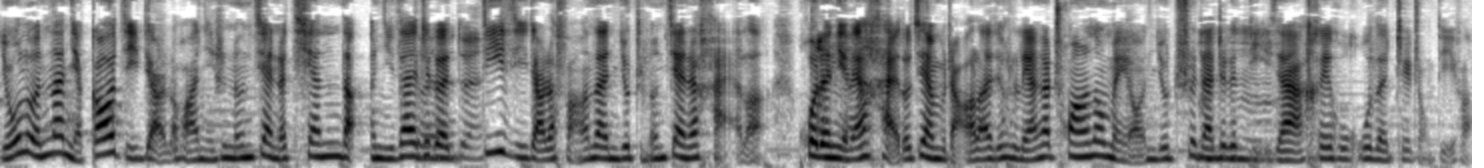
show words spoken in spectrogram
游轮呢，你高级一点的话，你是能见着天的；你在这个低级一点的房子，你就只能见着海了，或者你连海都见不着了，就是连个窗都没有，你就睡在这个底下黑乎乎的这种地方。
